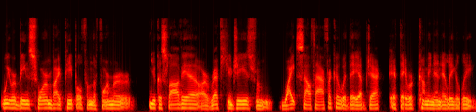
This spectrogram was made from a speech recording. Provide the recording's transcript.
we were being swarmed by people from the former Yugoslavia or refugees from white South Africa, would they object if they were coming in illegally,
